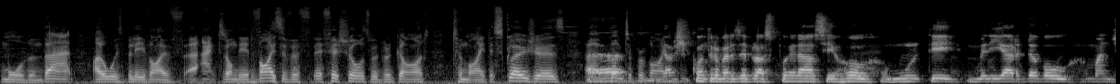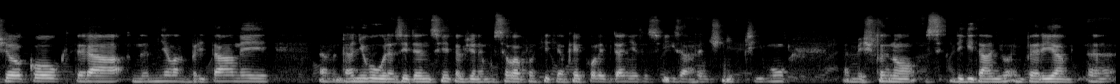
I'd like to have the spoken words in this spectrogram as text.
more than that. I always believe I've uh, acted on the advice of officials with regard to my disclosures, uh, but to provide... Další kontroverze byla spojená s jeho multimiliardovou manželkou, která neměla v Británii eh, daňovou rezidenci, takže nemusela platit jakékoliv daně ze svých zahraničních příjmů myšleno digitálního impéria eh,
